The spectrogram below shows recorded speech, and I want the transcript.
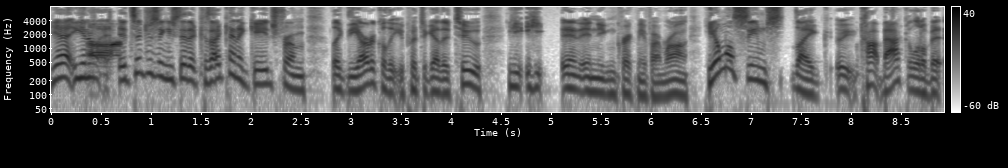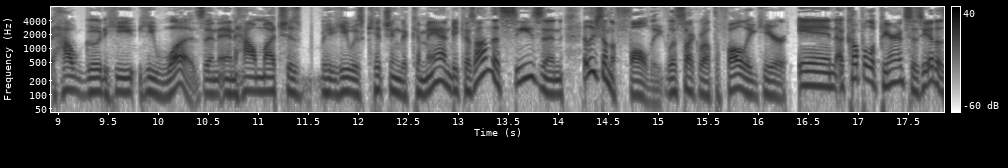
Yeah, you know, Uh, it's interesting you say that because I kind of gauge from like the article that you put together too. He, he and, and you can correct me if I'm wrong. He almost seems like uh, caught back a little bit how good he he was and and how much his he was catching the command because on the season, at least on the fall league. Let's talk about the fall league here. In a couple appearances, he had a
